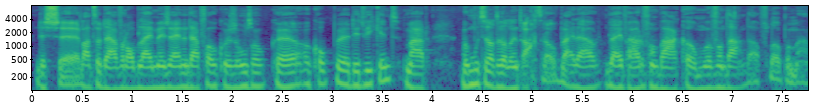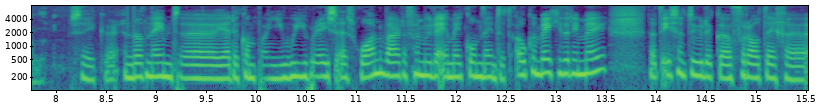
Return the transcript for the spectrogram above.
Dus laten we daar vooral blij mee zijn en daar focussen we ons ook, ook op dit weekend. Maar we moeten dat wel in het achterhoofd blijven houden, blijven houden van waar komen we vandaan de afgelopen maanden. Zeker. En dat neemt ja, de campagne We Race as One, waar de Formule 1 mee komt, neemt het ook een beetje erin mee. Dat is natuurlijk vooral tegen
